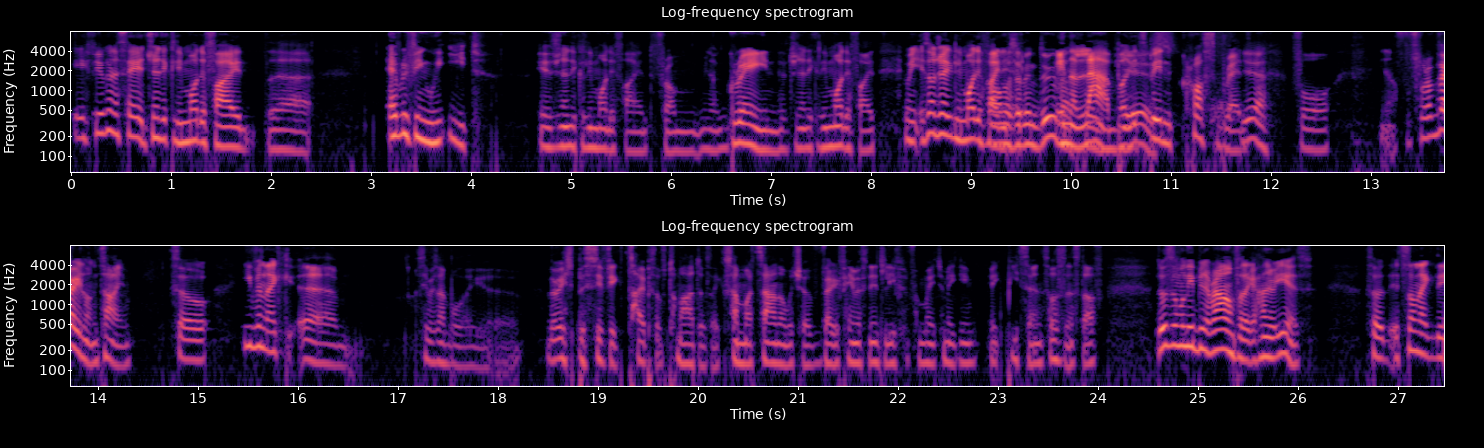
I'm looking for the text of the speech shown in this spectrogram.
if you're gonna say genetically modified, uh, everything we eat is genetically modified from you know grain is genetically modified. I mean, it's not genetically modified Farmers have been doing in a lab, but it's been crossbred yeah. for you know for, for a very long time. So even like um, say for example like uh, very specific types of tomatoes like San Marzano, which are very famous in Italy for, for making make pizza and sauce and stuff. Those have only been around for like hundred years. So it's not like they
